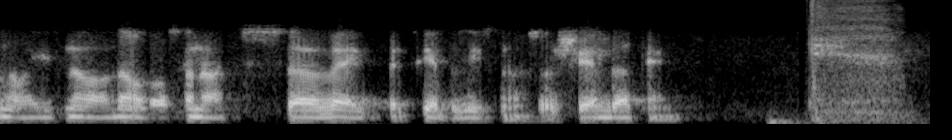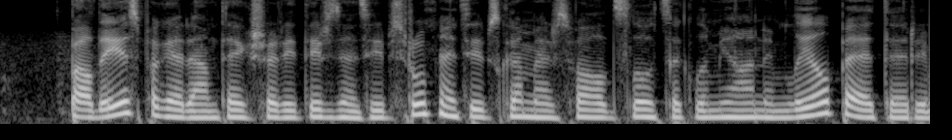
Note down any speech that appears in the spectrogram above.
analīzi nav, nav vēl sanācis veikt pēc iepazīstināšanās ar šiem datiem. Paldies! Pagaidām teikšu arī Tirdzniecības rūpniecības kameras valdes loceklim Jānim Lielpēterim.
